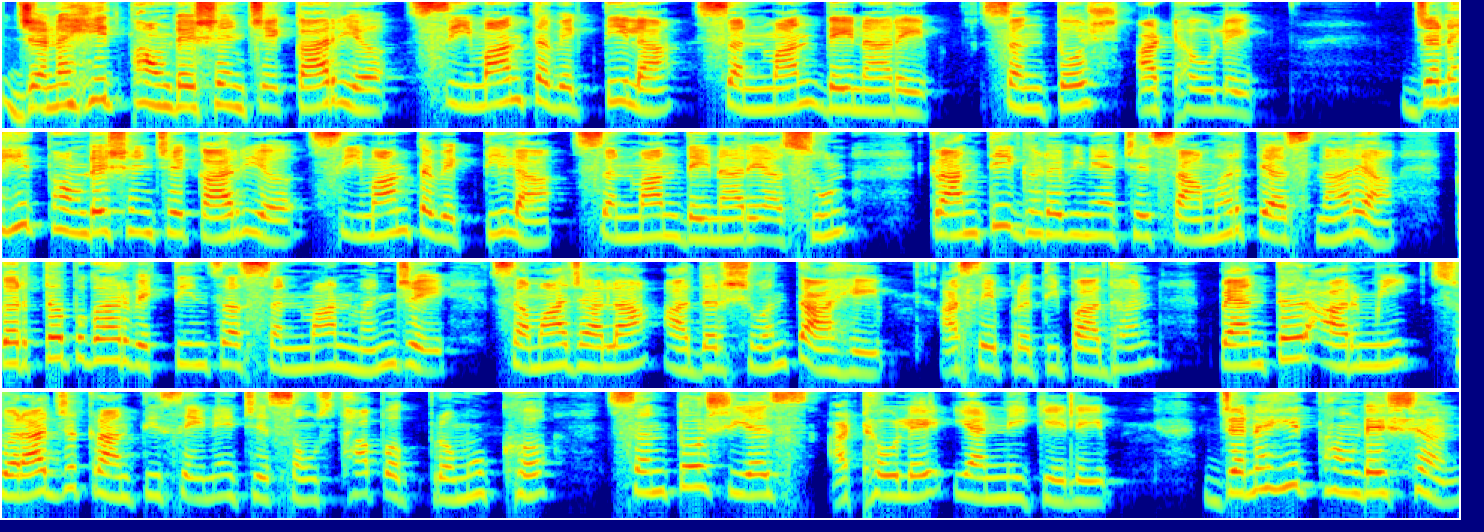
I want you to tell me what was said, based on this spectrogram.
जनहित फाउंडेशनचे कार्य सीमांत व्यक्तीला सन्मान देणारे संतोष आठवले. जनहित फाउंडेशनचे कार्य सीमांत व्यक्तीला सन्मान देणारे असून क्रांती घडविण्याचे सामर्थ्य असणाऱ्या कर्तबगार व्यक्तींचा सन्मान म्हणजे समाजाला आदर्शवंत आहे असे प्रतिपादन पॅन्थर आर्मी स्वराज्य क्रांती सेनेचे संस्थापक प्रमुख संतोष यस आठवले यांनी केले. जनहित फाउंडेशन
